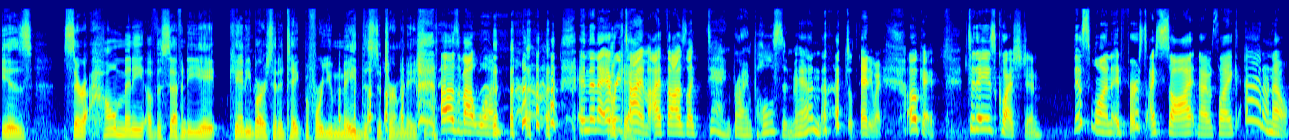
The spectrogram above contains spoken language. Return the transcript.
is Sarah, how many of the 78 candy bars did it take before you made this determination? I was about one. and then every Okay. time I thought, I was like, dang, Bryan Polcyn, man. Anyway, okay. Today's question. This one, at first I saw it and I was like, I don't know.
